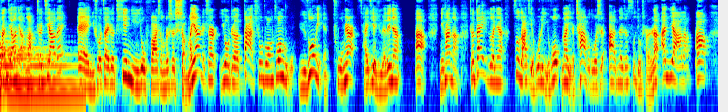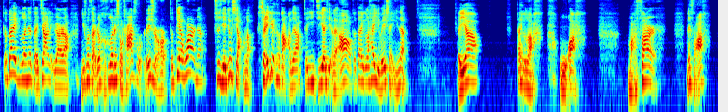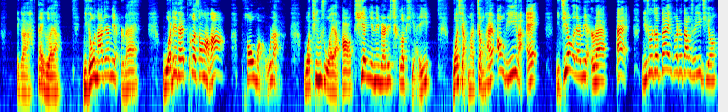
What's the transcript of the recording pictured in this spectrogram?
咱讲讲啊，这家代，哎，你说在这天津又发生的是什么样的事儿？又这大邱庄庄主宇作敏出面才解决的呢？啊，你看呢，这戴哥呢，自打结婚了以后，那也差不多是安在这四九城了，安家了啊。这戴哥呢，在家里边啊，你说在这喝着小茶水的时候，这电话呢，直接就响了，谁给他打的呀？这一接起来啊，这戴哥还以为谁呢？谁呀？戴哥，我马三儿，那啥，那个戴哥呀，你给我拿点米儿呗，我这台破桑塔纳抛锚了。我听说呀，啊，天津那边的车便宜，我想啊，整台奥迪一百，你借我点米儿呗。哎，你说这戴哥这当时一听，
